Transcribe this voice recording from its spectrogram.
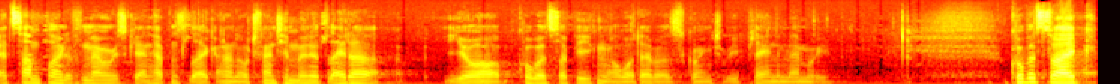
at some point if the memory scan happens like, I don't know, 20 minutes later, your Cobalt Strike beacon or whatever is going to be plain in memory. Cobalt Strike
